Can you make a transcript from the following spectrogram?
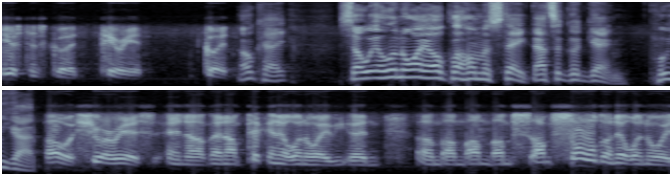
Houston's good. Period. Good. Okay. So Illinois, Oklahoma State. That's a good game. Who you got? Oh, it sure is, and um, and I'm picking Illinois, and um, I'm I'm I'm I'm sold on Illinois'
